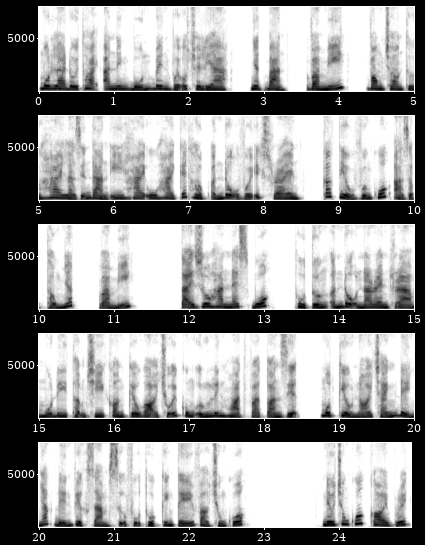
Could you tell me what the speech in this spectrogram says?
Một là đối thoại an ninh bốn bên với Australia, Nhật Bản và Mỹ, vòng tròn thứ hai là diễn đàn e I2U2 kết hợp Ấn Độ với Israel, các tiểu vương quốc Ả Rập Thống Nhất và Mỹ. Tại Johannesburg, Thủ tướng Ấn Độ Narendra Modi thậm chí còn kêu gọi chuỗi cung ứng linh hoạt và toàn diện, một kiểu nói tránh để nhắc đến việc giảm sự phụ thuộc kinh tế vào Trung Quốc. Nếu Trung Quốc coi BRICS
